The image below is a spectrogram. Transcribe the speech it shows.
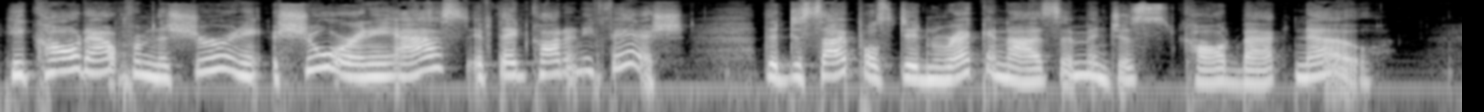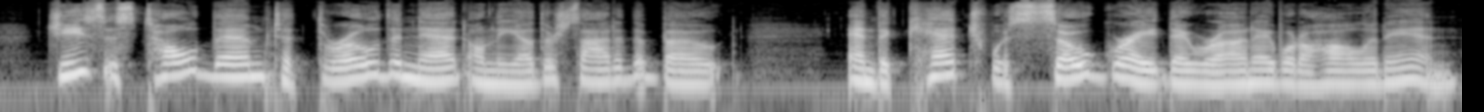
He called out from the shore and, he, asked if they'd caught any fish. The disciples didn't recognize him and just called back no. Jesus told them to throw the net on the other side of the boat, and the catch was so great they were unable to haul it in.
